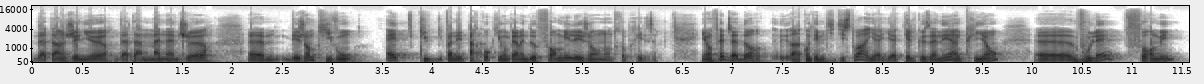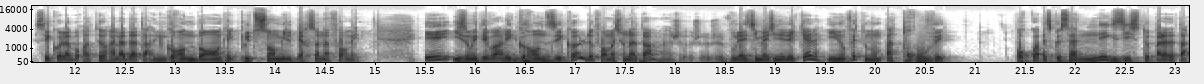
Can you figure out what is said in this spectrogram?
data ingénieur, data manager, euh, des gens qui vont être, enfin des parcours qui vont permettre de former les gens en entreprise. Et en fait, j'adore euh, raconter une petite histoire. Il y a, quelques années, un client euh, voulait former ses collaborateurs à la data, une grande banque avec plus de 100 000 personnes à former. Et ils ont été voir les grandes écoles de formation data. Je, je, je vous laisse imaginer lesquelles. Et en fait, ils n'ont pas trouvé pourquoi? Parce que ça n'existe pas la data.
